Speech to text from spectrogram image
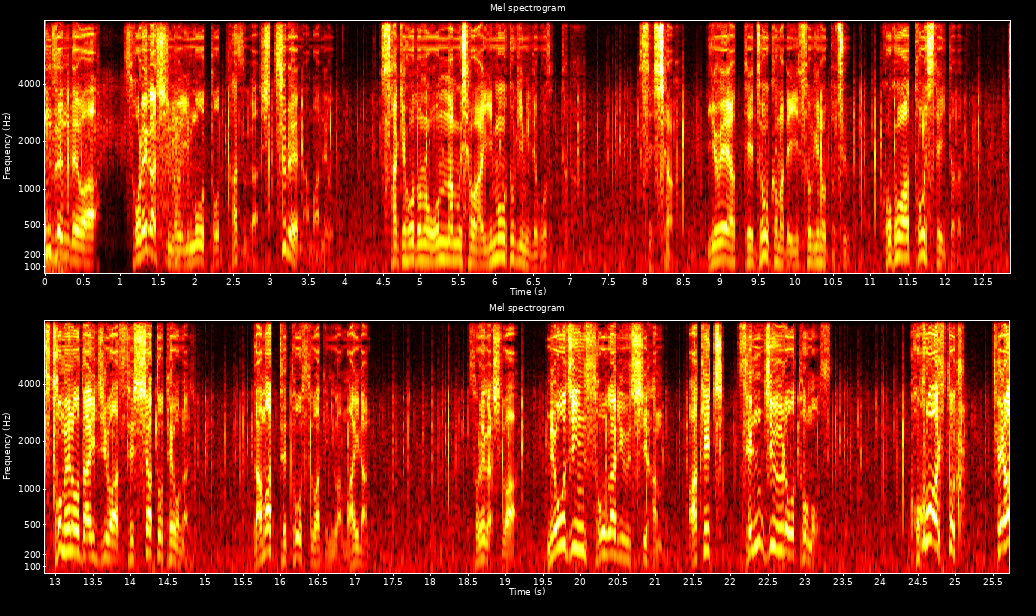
門前ではそれがしの妹タズが失礼な真似を。先ほどの女武者は妹君でござったが拙者ゆえあって城下まで急ぎの途中ここは通していただく。務めの大事は拙者と手同じ。黙って通すわけには参らぬ。それがしは明神総我流師範明智千十郎と申す。ここは一つ手合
